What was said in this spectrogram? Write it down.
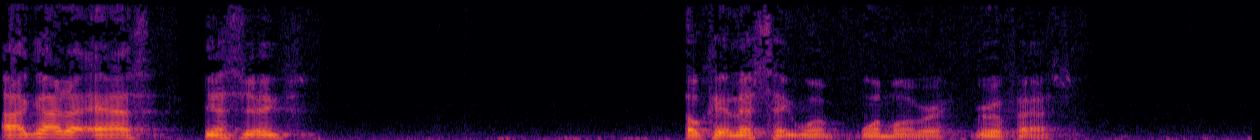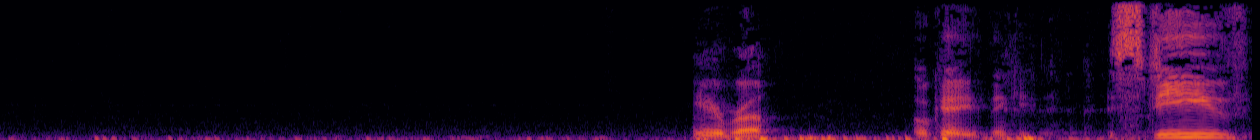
I got to ask. Yes, James? Okay, let's take one, one more real, real fast. Here, bro. Okay, thank you. Steve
